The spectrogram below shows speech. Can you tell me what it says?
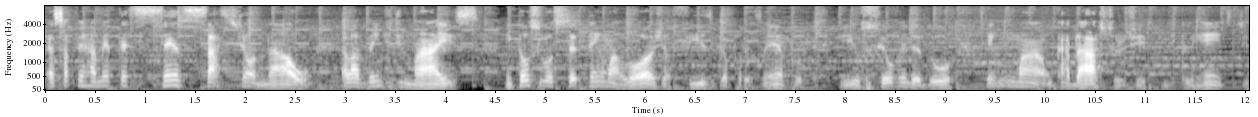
Essa ferramenta é sensacional, ela vende demais. Então, se você tem uma loja física, por exemplo, e o seu vendedor tem uma, um cadastro de, de clientes, de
